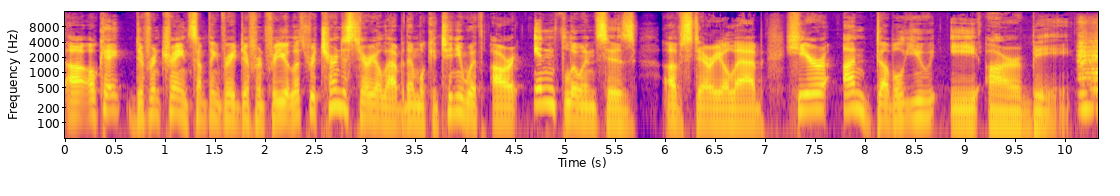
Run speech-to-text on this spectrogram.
Uh, okay, different train, something very different for you. Let's return to Stereolab, and then we'll continue with our influences of Stereolab here on WERB.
